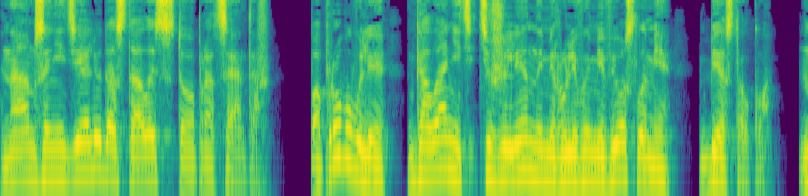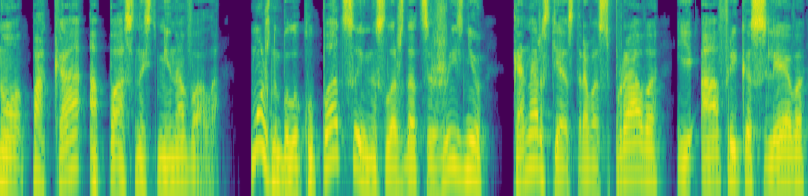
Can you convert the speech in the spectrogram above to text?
Нам за неделю досталось сто процентов. Попробовали галанить тяжеленными рулевыми веслами без толку. Но пока опасность миновала. Можно было купаться и наслаждаться жизнью, Канарские острова справа и Африка слева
